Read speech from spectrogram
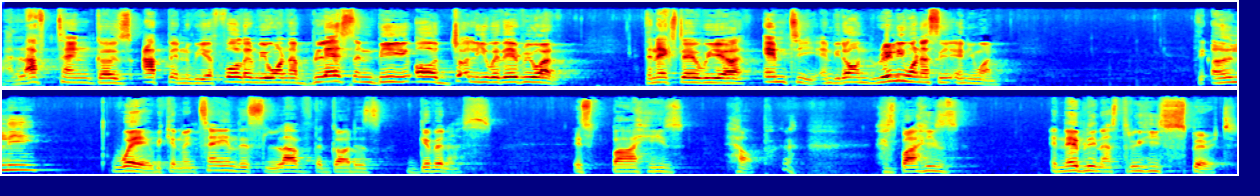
Our love tank goes up and we are full and we want to bless and be all jolly with everyone. The next day we are empty and we don't really want to see anyone. The only way we can maintain this love that God has given us is by His help, is by His enabling us through His Spirit.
